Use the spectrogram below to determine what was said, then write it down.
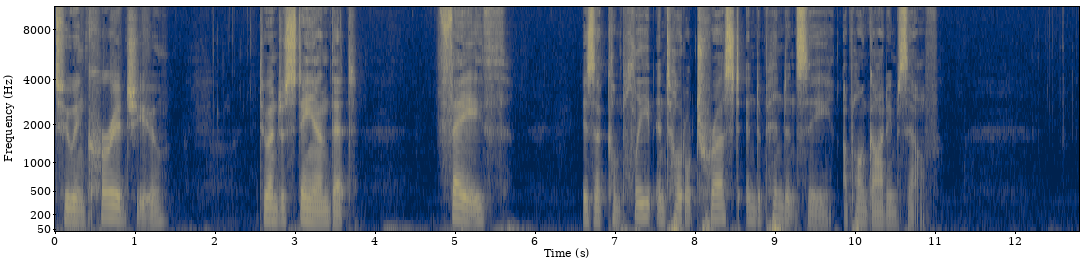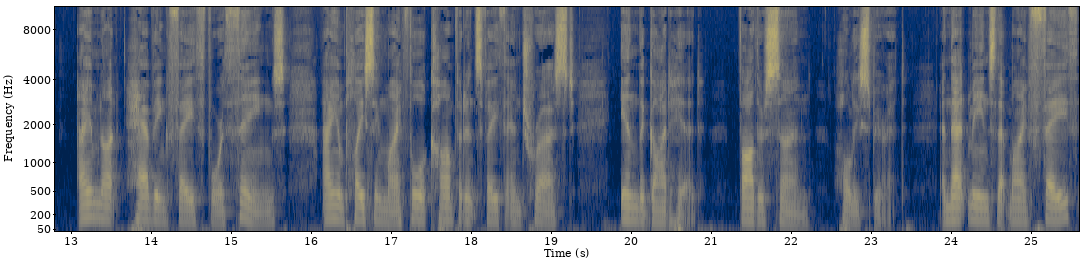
to encourage you to understand that faith is a complete and total trust and dependency upon God Himself. I am not having faith for things. I am placing my full confidence, faith, and trust in the Godhead Father, Son, Holy Spirit. And that means that my faith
